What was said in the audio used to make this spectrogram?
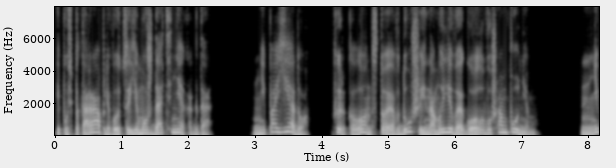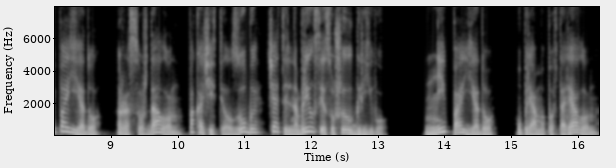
И пусть поторапливаются, ему ждать некогда. «Не поеду», — фыркал он, стоя в душе и намыливая голову шампунем. «Не поеду», — рассуждал он, пока чистил зубы, тщательно брился и сушил гриву. «Не поеду», — упрямо повторял он,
